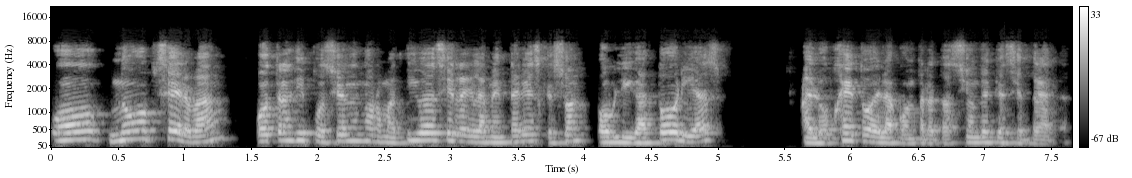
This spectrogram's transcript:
o no observan otras disposiciones normativas y reglamentarias que son obligatorias al objeto de la contratación de que se trata.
